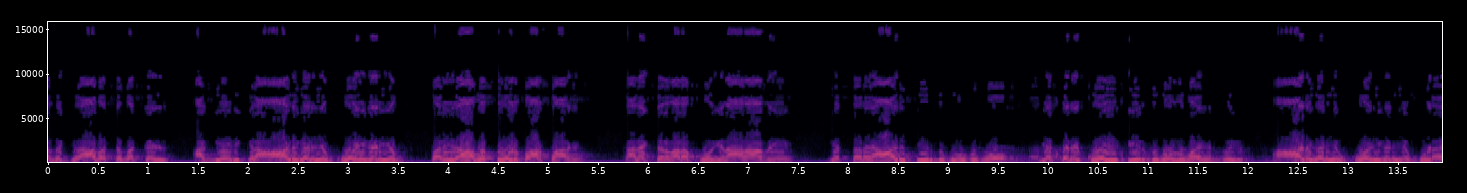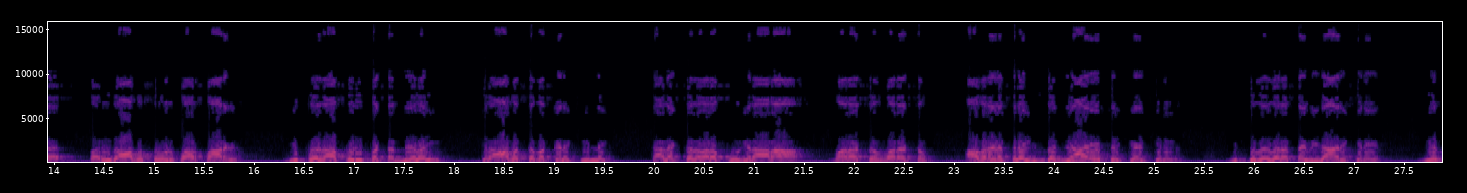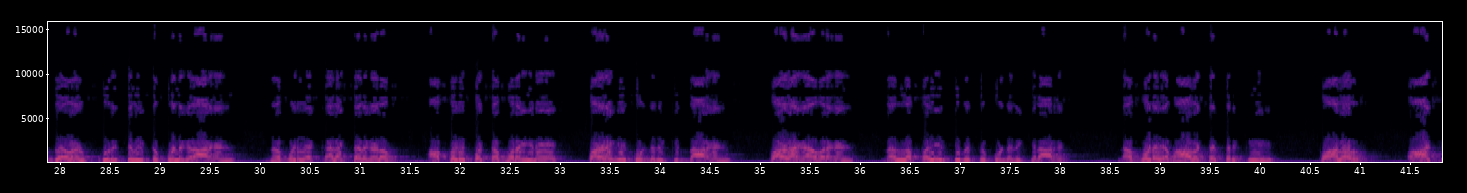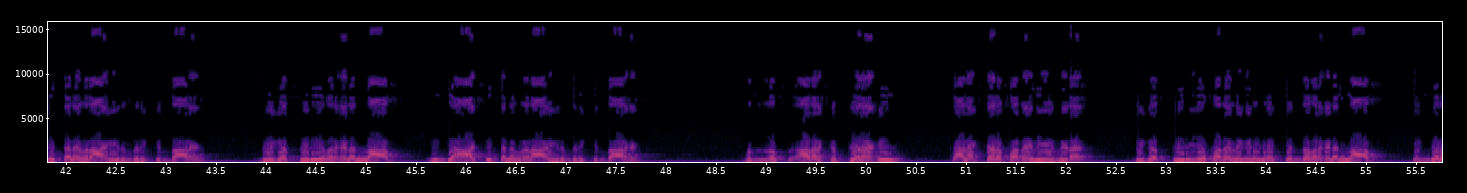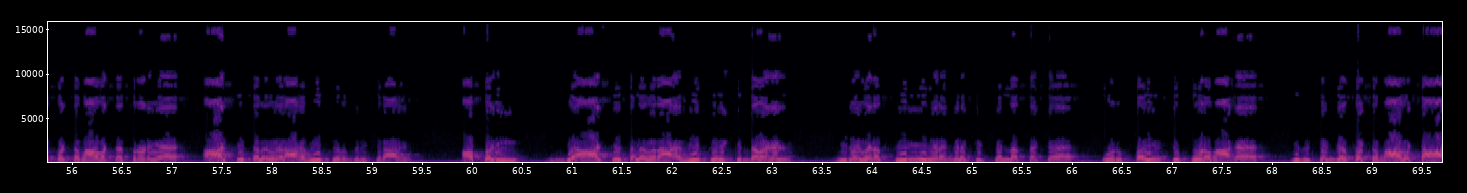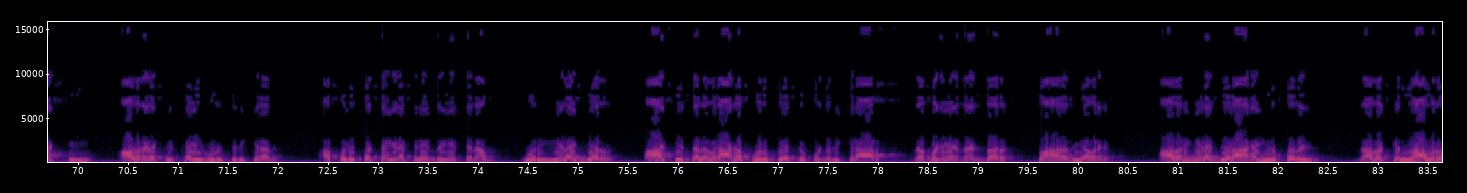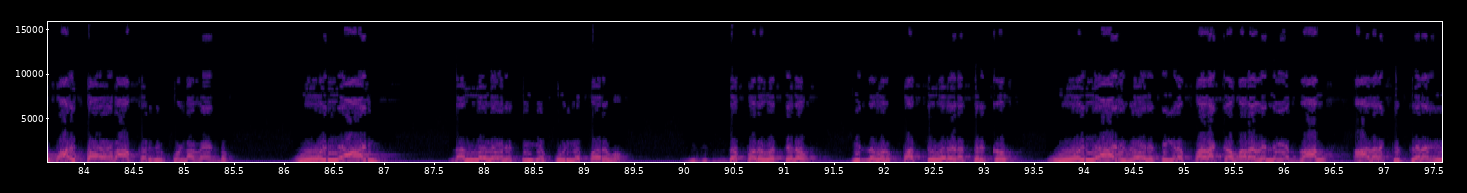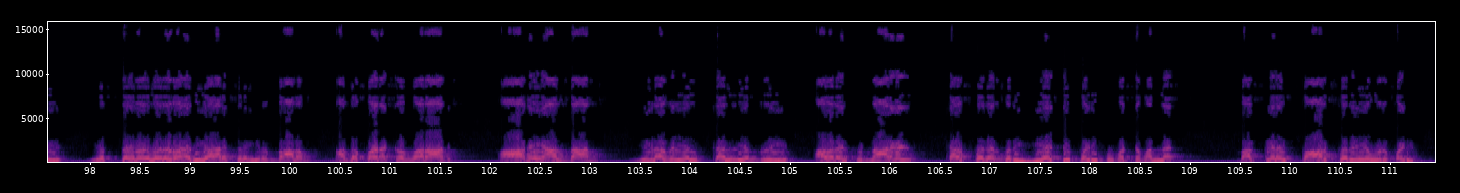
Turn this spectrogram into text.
அந்த கிராமத்து மக்கள் அங்கே இருக்கிற ஆடுகளையும் கோழிகளையும் பரிதாபத்தோடு பார்ப்பார்கள். கலெக்டர் வரப்போகிறாராமே எத்தனை ஆடு தீர்ந்து போகுமோ எத்தனை கோழி தீர்ந்து போகுமா என்று ஆடுகளையும் கோழிகளையும் கூட பரிதாபத்தோடு பார்ப்பார்கள். இப்பொழுது அப்படிப்பட்ட நிலை கிராமத்து மக்களுக்கு இல்லை. கலெக்டர் வரப்போகிறாரா? வரட்டும் வரட்டும். அவரிடத்தில் இந்த நியாயத்தை கேட்கிறேன். இந்த விவரத்தை விசாரிக்கிறேன் என்று அவர்கள் குறித்து வைத்துக் கொள்கிறார்கள் நம்முடைய கலெக்டர்களும் அப்படிப்பட்ட முறையிலே பழகிக் கொண்டிருக்கின்றார்கள். பழக அவர்கள் நல்ல பயிற்சி பெற்றுக் கொண்டிருக்கிறார்கள். நம்முடைய மாவட்டத்திற்கு பலர் ஆட்சித் தலைவராக இருந்திருக்கின்றார்கள். மிக பெரியவர்கள் எல்லாம் இங்கு ஆட்சித் தலைவர்களாக இருந்திருக்கின்றார்கள். முன்ன அதற்கு பிறகு கலெக்டர் பதவியை விட மிக பெரிய பதவிகளிலே சென்றவர்கள் எல்லாம் செங்கற்பட்டு மாவட்டத்தினுடைய ஆட்சித் தலைவர்களாக வீற்றிருந்திருக்கிறார்கள். அப்படி இங்கே ஆட்சித் தலைவராக வீற்றிருக்கின்றவர்கள் இதைவிட பெரிய இடங்களுக்கு செல்லத்தக்க ஒரு பயிற்சி கூடமாக இது செங்கற்பட்டு மாவட்ட ஆட்சி அவர்களுக்கு கை கொடுத்திருக்கிறது. அப்படிப்பட்ட இடத்தில் இன்றைய தினம் ஒரு இளைஞர் ஆட்சித் தலைவராக பொறுப்பேற்றுக் கொண்டிருக்கிறார் நம்முடைய நண்பர் பாரதி அவர்கள். அவர் இளைஞராக இருப்பது நமக்கெல்லாம் ஒரு வாய்ப்பாக நாம் கருதி கொள்ள வேண்டும். ஓடி ஆடி நல்ல வேலை செய்யக்கூடிய பருவம். இது இந்த பருவத்திலும் இந்த ஒரு பத்து வருடத்திற்கும் ஓடி ஆடி வேலை செய்கிற பழக்கம் வரவில்லை என்றால் அதற்கு பிறகு எத்தனை வருடம் அதிகாரத்தில் இருந்தாலும் அந்த பழக்கம் வராது. ஆகையால் தான் இளமையில் கல் என்று அவர்கள் சொன்னார்கள். கற்பது என்பது ஏட்டு படிப்பு மட்டுமல்ல மக்களை பார்ப்பதே ஒரு படிப்பு.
